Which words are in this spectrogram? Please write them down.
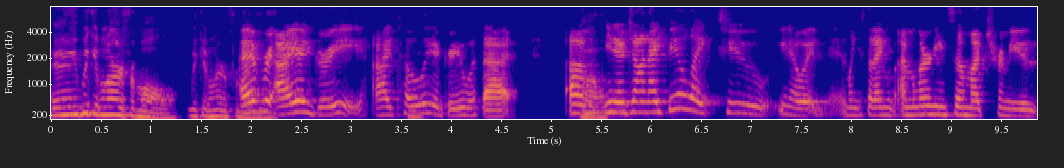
and we can learn from all we can learn from every i agree i totally agree with that um, um, you know, John, I feel like too, you know, and, and like I said, I'm I'm learning so much from you,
